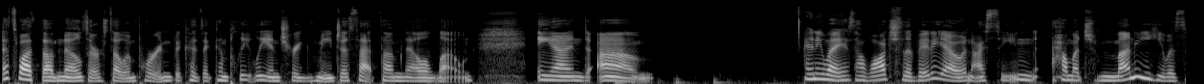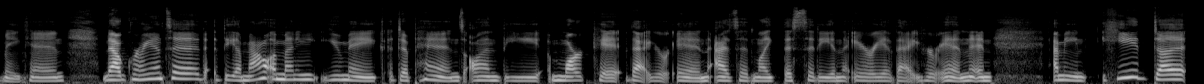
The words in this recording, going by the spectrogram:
that's why thumbnails are so important because it completely intrigued me, just that thumbnail alone. And um, anyways, I watched the video and I seen how much money he was making. Now, granted, the amount of money you make depends on the market that you're in, as in like the city and the area that you're in. And I mean, he does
